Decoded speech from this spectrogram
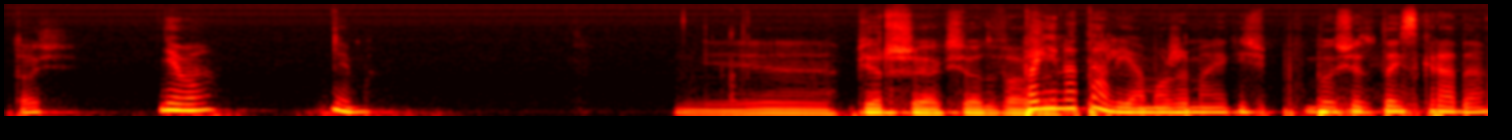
Ktoś? Nie ma? Nie ma. Nie, pierwszy jak się odważy. Pani Natalia może ma jakieś, bo się tutaj skrada.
